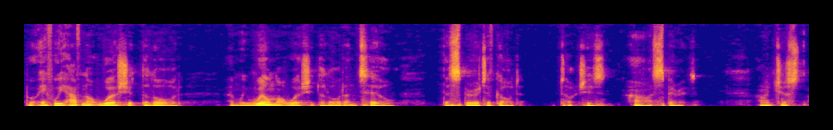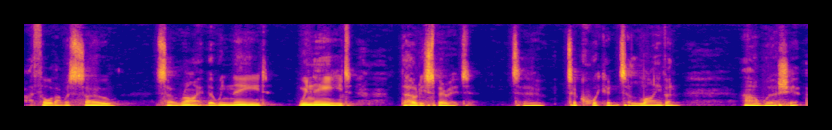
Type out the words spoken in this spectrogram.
But if we have not worshipped the Lord, and we will not worship the Lord until the Spirit of God touches our spirit. I just I thought that was so so right that we need we need the Holy Spirit to to quicken, to liven our worship.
